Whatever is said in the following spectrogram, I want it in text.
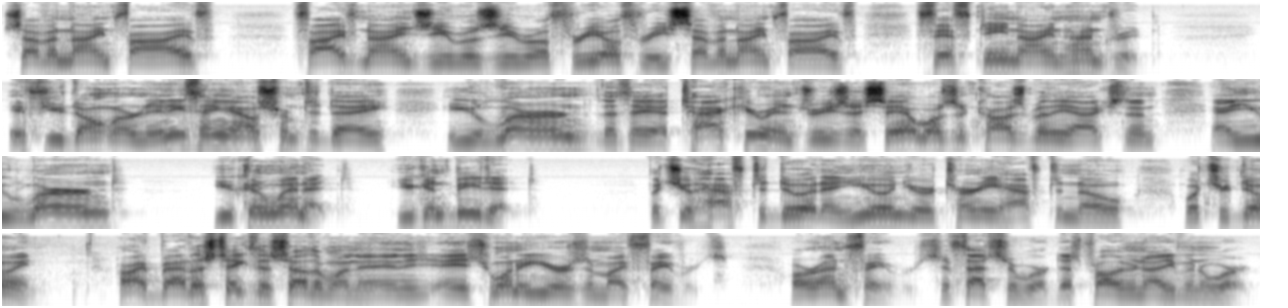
795 5900 303 795 5900. If you don't learn anything else from today, you learn that they attack your injuries. They say it wasn't caused by the accident, and you learned you can win it. You can beat it. But you have to do it, and you and your attorney have to know what you're doing. All right, Brad, let's take this other one, and it's one of yours and my favorites, or unfavorites, if that's a word. That's probably not even a word.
